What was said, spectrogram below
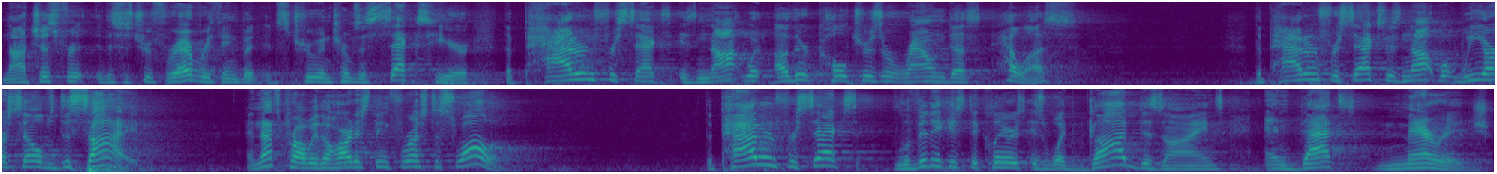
not just for this is true for everything, but it's true in terms of sex here. The pattern for sex is not what other cultures around us tell us. The pattern for sex is not what we ourselves decide. And that's probably the hardest thing for us to swallow. The pattern for sex, Leviticus declares, is what God designs, and that's marriage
